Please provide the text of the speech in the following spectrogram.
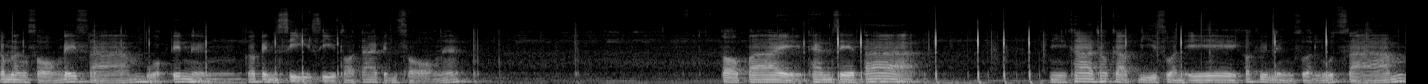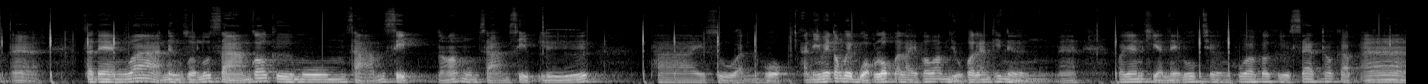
กำลังสองได้สามบวกได้หนึ่งก็เป็นสี่สี่ถอดได้เป็นสองนะ ต่อไปแทนเซตามีค่าเท่ากับ b ส่วน a ก็คือ 1 ส่วนรูทสามอ่า แสดงว่า 1 ส่วนรูทสามก็คือมุม 30เนาะมุม 30 หรือพายส่วน 6 อันนี้ไม่ต้องไปบวกลบอะไรเพราะว่ามันอยู่คอลัมน์ที่1นะเพราะฉะนั้นเขียนในรูปเชิงขั้วก็คือ z เท่ากับ r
